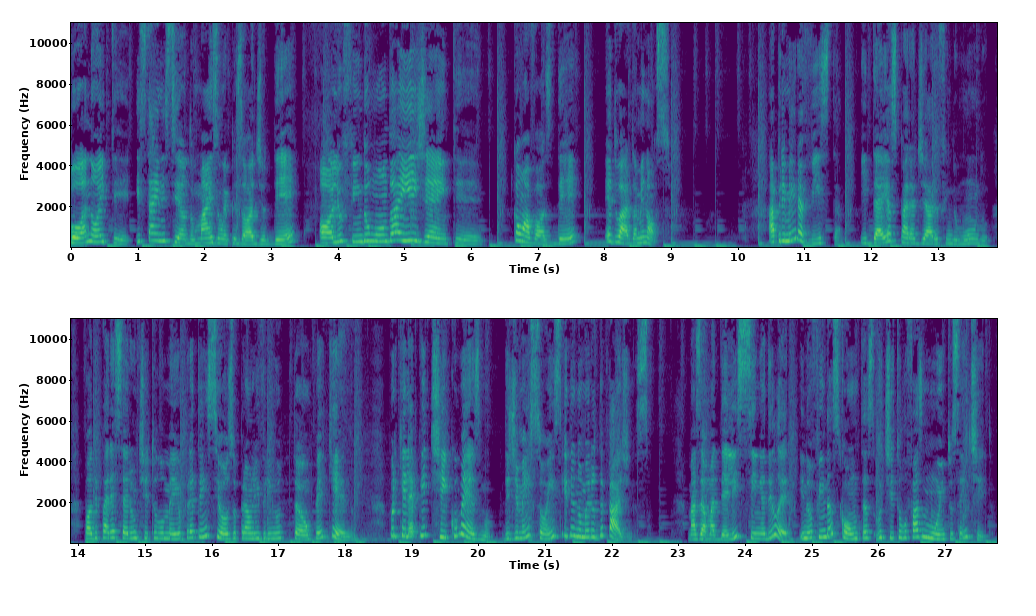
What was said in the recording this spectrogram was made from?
Boa noite! Está iniciando mais um episódio de Olha o Fim do Mundo aí, gente! Com a voz de Eduardo Aminosso. À primeira vista, Ideias para Adiar o Fim do Mundo pode parecer um título meio pretensioso para um livrinho tão pequeno, porque ele é pitico mesmo, de dimensões e de número de páginas. Mas é uma delicinha de ler, e no fim das contas, o título faz muito sentido.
